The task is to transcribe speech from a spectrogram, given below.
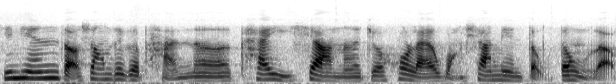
今天早上这个盘呢开一下呢，就后来往下面抖动了。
